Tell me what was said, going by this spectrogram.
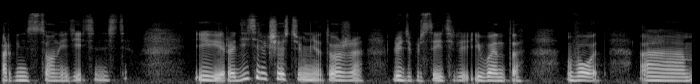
организационной деятельности. И родители, к счастью, у меня тоже люди-представители ивента, вот, а,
